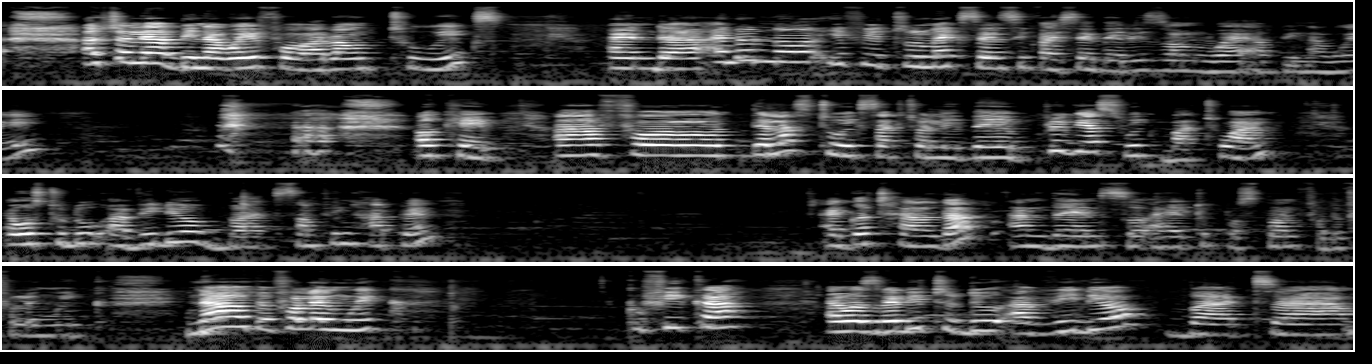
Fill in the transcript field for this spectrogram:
Actually, I've been away for around two weeks. And uh, I don't know if it will make sense if I say the reason why I've been away. okay uh, for the last two weeks actually the previous week but one i was to do a video but something happened. I got held up and then so i had to postpone for the following week. Now the following week kufika i was ready to do a video but uh,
